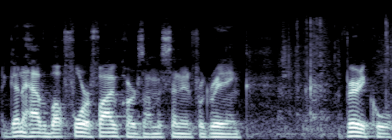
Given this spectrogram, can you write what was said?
I'm gonna have about four or five cards I'm gonna send in for grading. Very cool.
